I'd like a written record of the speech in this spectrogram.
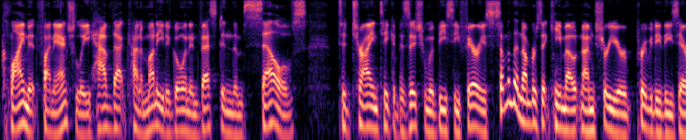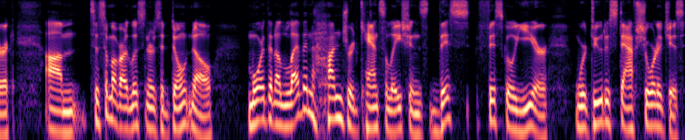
climate financially have that kind of money to go and invest in themselves to try and take a position with BC Ferries. Some of the numbers that came out, and I'm sure you're privy to these, Eric, um, to some of our listeners that don't know, more than 1,100 cancellations this fiscal year were due to staff shortages.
